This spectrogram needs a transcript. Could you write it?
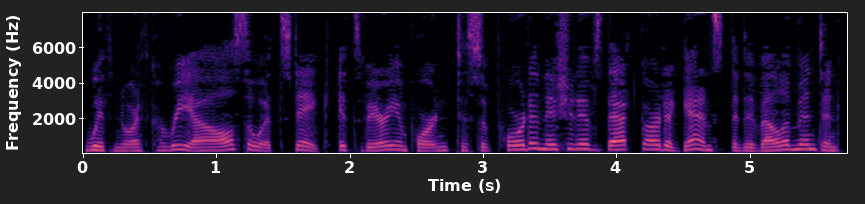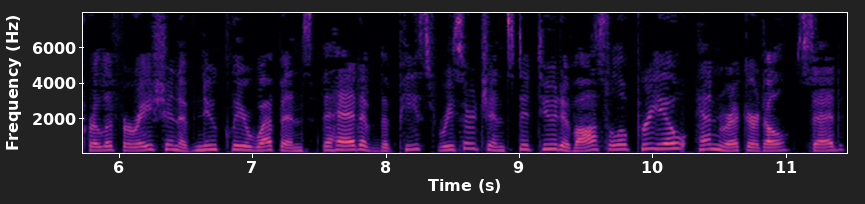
With North Korea also at stake, it's very important to support initiatives that guard against the development and proliferation of nuclear weapons, the head of the Peace Research Institute of Oslo Prio, Henrik Urdal, said.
